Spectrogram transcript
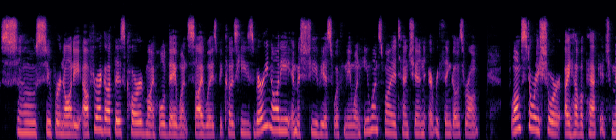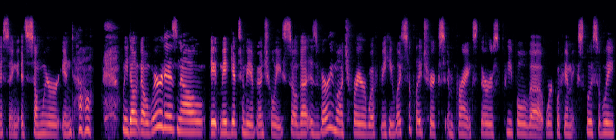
So super naughty. After I got this card, my whole day went sideways because he's very naughty and mischievous with me. When he wants my attention, everything goes wrong. Long story short, I have a package missing. It's somewhere in town. we don't know where it is now. It may get to me eventually. So that is very much Freyr with me. He likes to play tricks and pranks. There's people that work with him exclusively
